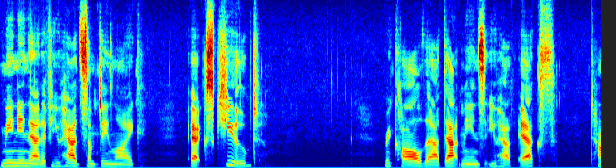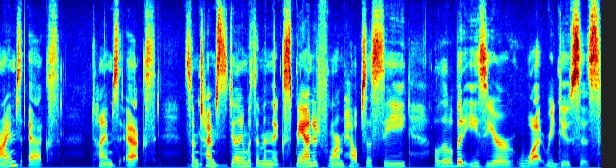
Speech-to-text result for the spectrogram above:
Meaning that if you had something like x cubed, recall that that means that you have x times x times x. Sometimes dealing with them in the expanded form helps us see a little bit easier what reduces.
